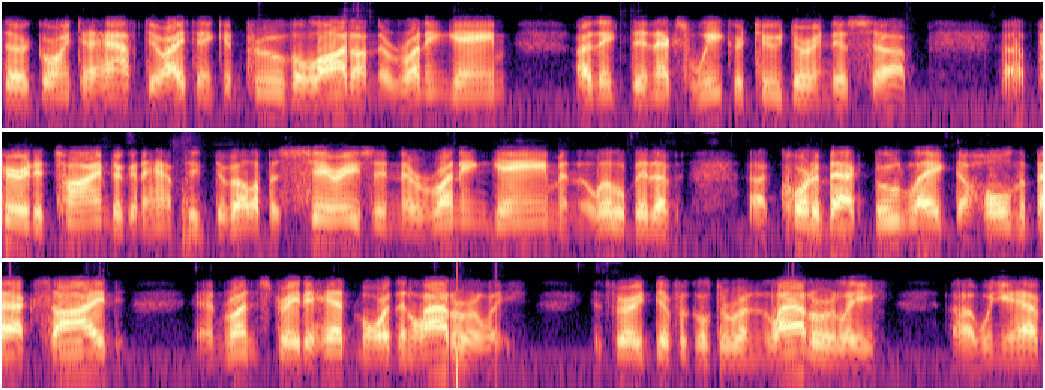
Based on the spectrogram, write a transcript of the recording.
they're going to have to, I think, improve a lot on the running game. I think the next week or two during this uh, uh, period of time, they're going to have to develop a series in their running game and a little bit of uh, quarterback bootleg to hold the backside and run straight ahead more than laterally. It's very difficult to run laterally uh, when you have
